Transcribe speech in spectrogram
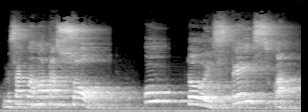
Começar com a nota Sol. Um, dois, três, quatro.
